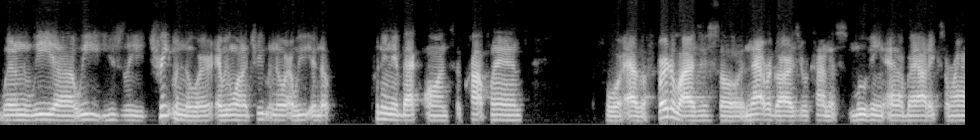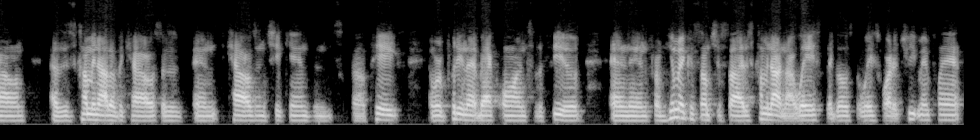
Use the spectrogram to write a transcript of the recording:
when we uh, we usually treat manure and we want to treat manure and we end up putting it back onto croplands for as a fertilizer. So in that regard, you're kind of moving antibiotics around as it's coming out of the cows and cows and chickens and uh, pigs, and we're putting that back onto the field. And then from human consumption side, it's coming out in our waste that goes to wastewater treatment plants,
